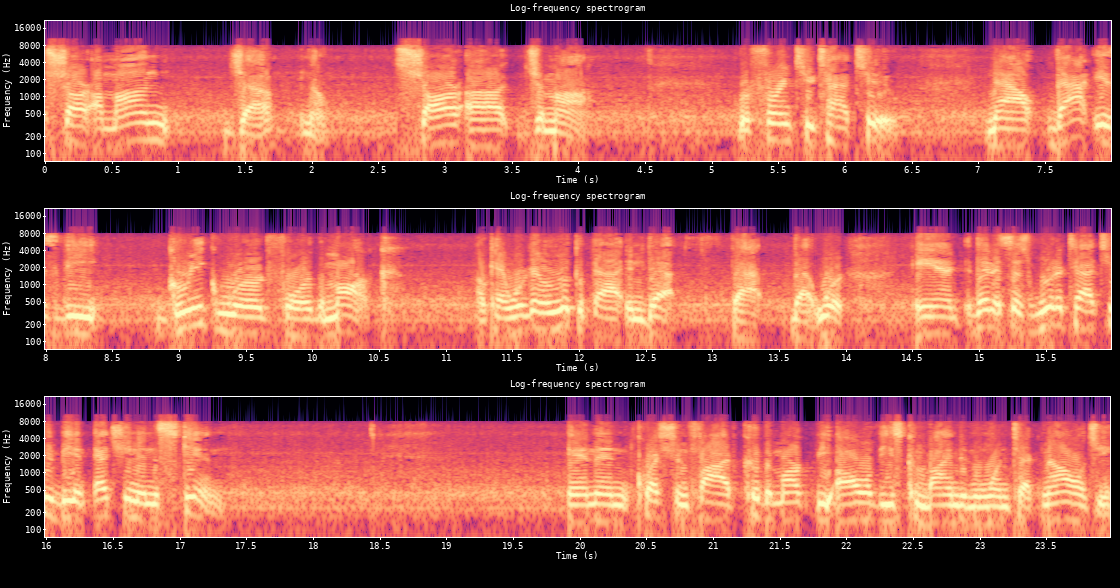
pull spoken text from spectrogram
sharamanja no shar jama referring to tattoo. Now that is the Greek word for the mark. Okay, we're going to look at that in depth. That that word. And then it says, would a tattoo be an etching in the skin? And then question five, could the mark be all of these combined into one technology?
